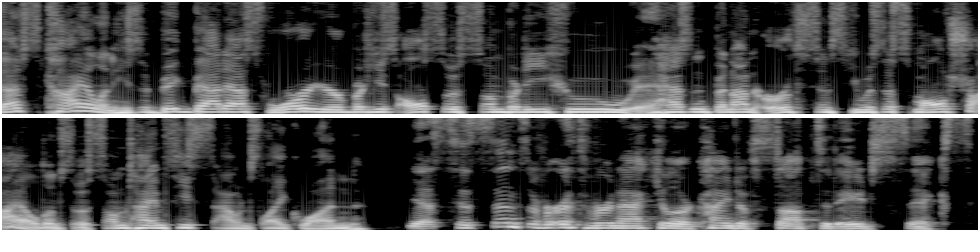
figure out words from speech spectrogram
that's Kylun. He's a big badass warrior, but he's also somebody who hasn't been on Earth since he was a small child, and so sometimes he sounds like one. Yes, his sense of Earth vernacular kind of stopped at age six.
